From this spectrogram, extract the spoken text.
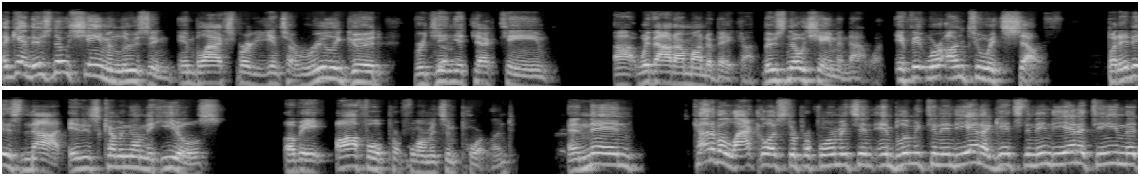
again, there's no shame in losing in Blacksburg against a really good Virginia Tech team. uh, without Armando Bacot. There's no shame in that one. If it were unto itself, but it is not. It is coming on the heels of a awful performance in Portland, and then kind of a lackluster performance in, in Bloomington, Indiana, against an Indiana team that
